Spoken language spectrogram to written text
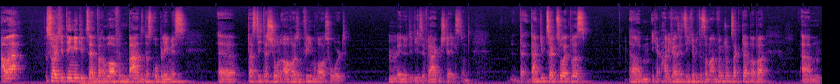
Aber solche Dinge gibt es einfach am laufenden Band und das Problem ist, äh, dass dich das schon auch aus dem Film rausholt, mhm. wenn du dir diese Fragen stellst. Und da, dann gibt es halt so etwas, ähm, ich, hab, ich weiß jetzt nicht, ob ich das am Anfang schon gesagt habe, aber ähm,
